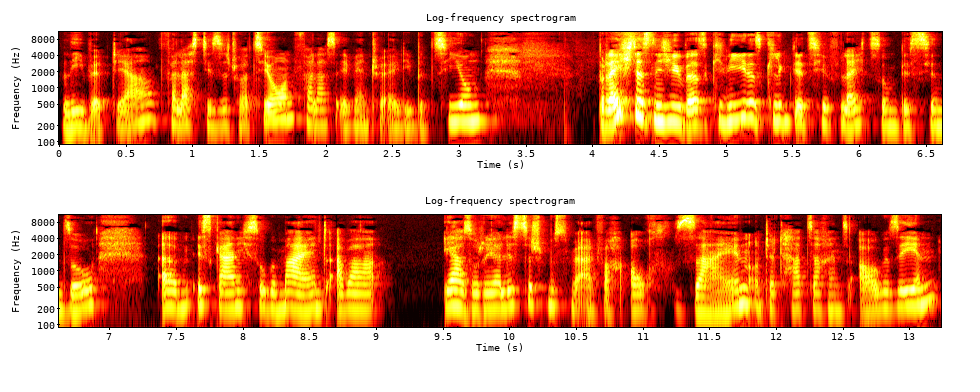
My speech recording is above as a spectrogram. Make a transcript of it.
leave it, ja. Verlass die Situation, verlass eventuell die Beziehung. Brecht es nicht übers Knie, das klingt jetzt hier vielleicht so ein bisschen so, ähm, ist gar nicht so gemeint, aber ja, so realistisch müssen wir einfach auch sein und der Tatsache ins Auge sehen,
